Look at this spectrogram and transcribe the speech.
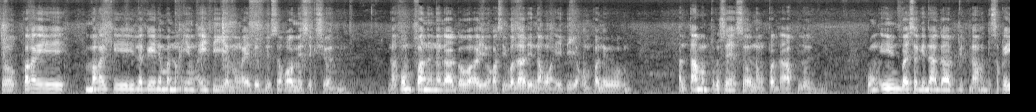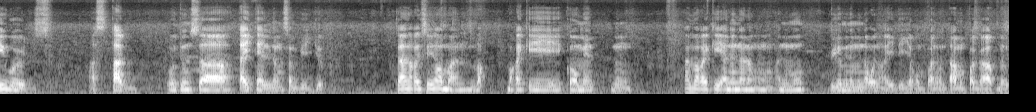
So paki makikilagay naman ng iyong idea mga idol doon sa comment section na kung paano nagagawa yun kasi wala din akong idea kung paano ang tamang proseso ng pag-upload. Kung iyon ba sa ginagamit na doon sa keywords hashtag o dun sa title ng isang video. Sana kung sino man mak- makiki-comment nung ah makiki ano na ng ano mo, bigyan mo naman ako ng idea kung paano ang tamang pag-upload.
